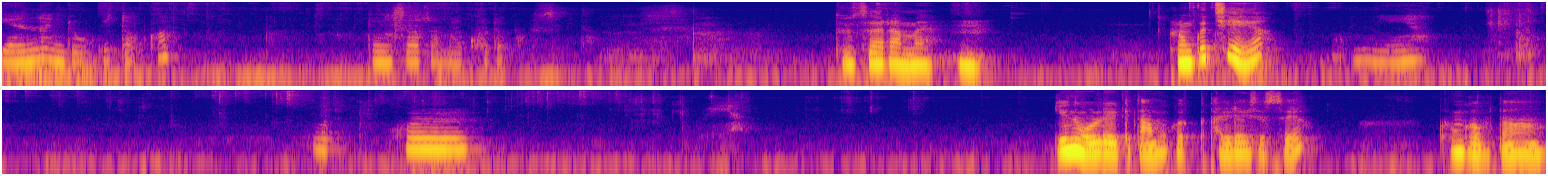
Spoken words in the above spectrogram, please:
얘는 여기다가 눈사람을 걸어보겠습니다. 눈사람은 음. 그럼 끝이에요? 헐. 얘는 원래 이렇게 나무가 달려 있었어요? 그런가 보다.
